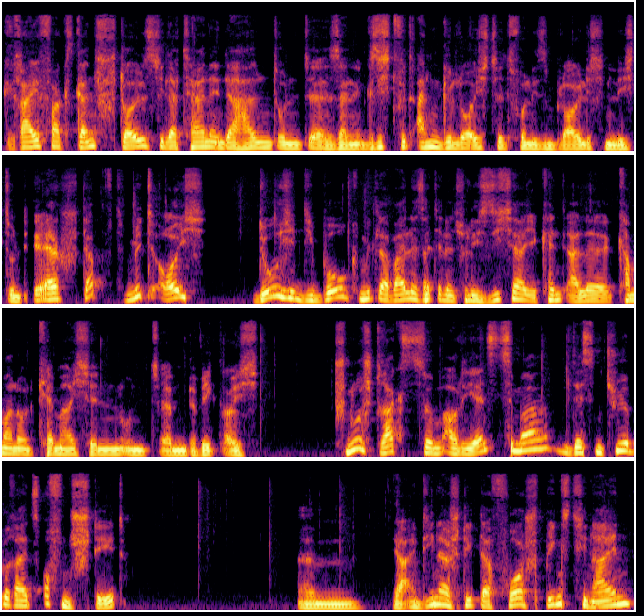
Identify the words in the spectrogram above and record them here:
Greifax ganz stolz die Laterne in der Hand und äh, sein Gesicht wird angeleuchtet von diesem bläulichen Licht und er stapft mit euch durch in die Burg. Mittlerweile seid ihr natürlich sicher, ihr kennt alle Kammern und Kämmerchen und ähm, bewegt euch schnurstracks zum Audienzzimmer, dessen Tür bereits offen steht. Ähm, ja, ein Diener steht davor, springst hinein,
